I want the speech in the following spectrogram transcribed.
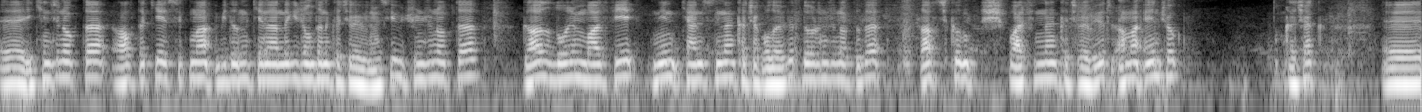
E, ikinci nokta alttaki sıkma vidanın kenarındaki contanın kaçırabilmesi. Üçüncü nokta gaz dolum valfinin kendisinden kaçak olabilir. Dördüncü noktada gaz çıkmış valfinden kaçırabilir. Ama en çok kaçak e,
